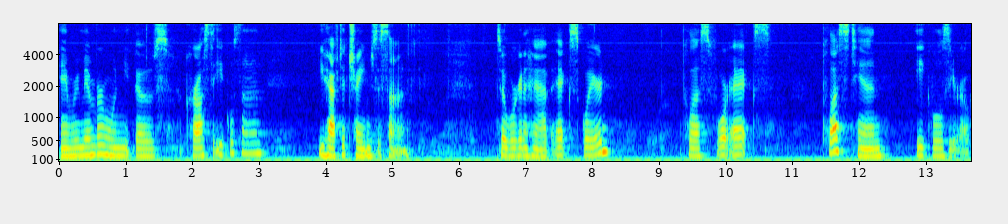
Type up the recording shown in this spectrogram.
And remember, when it goes across the equal sign, you have to change the sign. So we're going to have x squared plus 4x plus 10 equals 0.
